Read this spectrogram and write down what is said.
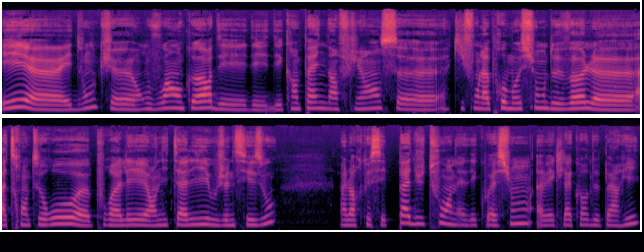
Euh, et, donc, euh, on voit encore des, campagnes d'influence euh, qui font la promotion de vols à 30 euros pour aller en Italie ou je ne sais où, alors que c'est pas du tout en adéquation avec l'accord de Paris,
